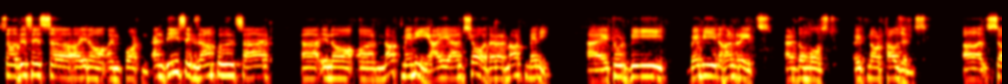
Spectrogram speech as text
So this is, uh, you know, important. And these examples are, uh, you know, uh, not many. I am sure there are not many. Uh, it would be maybe in hundreds at the most, if not thousands. Uh, so,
